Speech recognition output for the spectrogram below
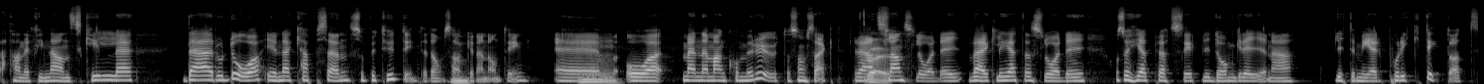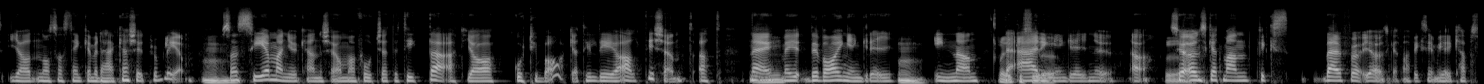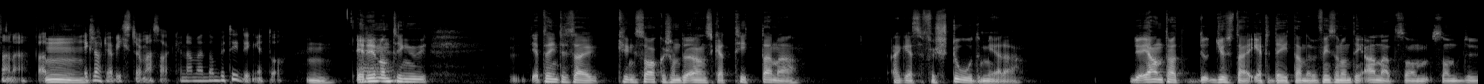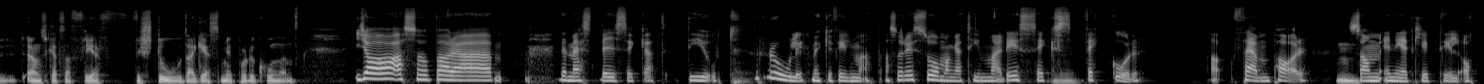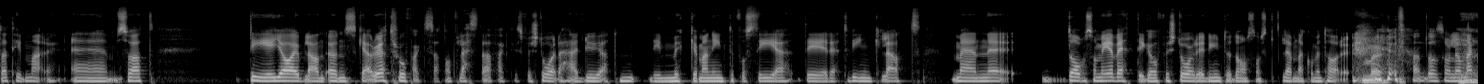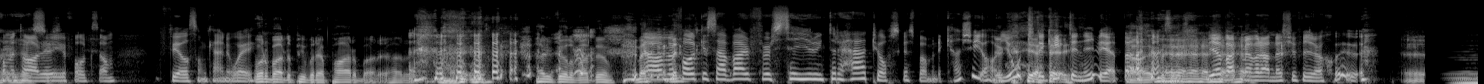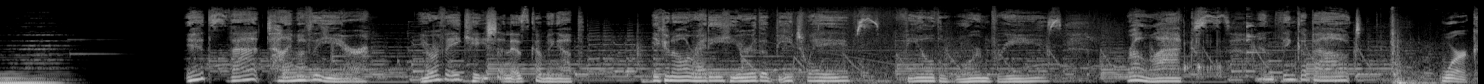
att han är finanskille. Där och då, i den där kapseln, så betydde inte de sakerna någonting. Ehm, och, men när man kommer ut, och som sagt, rädslan slår dig, verkligheten slår dig, och så helt plötsligt blir de grejerna lite mer på riktigt och att jag någonstans tänker att det här kanske är ett problem. Sen ser man ju kanske om man fortsätter titta att jag går tillbaka till det jag alltid känt. Att nej, men det var ingen grej innan, Ja, det är ingen grej nu. Ja. Så jag önskar att man fick, därför jag önskar att man fick se mer i kapslarna. För att Det är klart jag visste de här sakerna, men de betydde inget då. Är Eh. det någonting, jag tänkte så här, kring saker som du önskar att tittarna, I guess, förstod mera? Jag antar att just det här, ert dejtande, men finns det någonting annat som, som du önskar att så här, fler förstod, I guess, med produktionen? Ja, alltså bara det mest basic att det är ju otroligt mycket filmat. Alltså det är så många timmar. Det är sex veckor, ja, fem par, som är nedklippt till åtta timmar. Ehm, så att det jag ibland önskar, och jag tror faktiskt att de flesta faktiskt förstår det här, det är ju att det är mycket man inte får se, det är rätt vinklat, men eh, de som är vettiga och förstår det, det är ju inte de som lämnar kommentarer. Nej. Utan de som lämnar kommentarer är ju folk som feel some kind of way. What about the people that pod about it? How do, you feel about them? Men, ja, men, men- folk är så här, varför säger du inte det här till Oscars? Bara, Men det kanske jag har gjort, det kan inte ni veta. Vi har varit med varandra 24-7. It's that time of the year. Your vacation is coming up. You can already hear the beach waves, feel the warm breeze, relax, and think about work.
